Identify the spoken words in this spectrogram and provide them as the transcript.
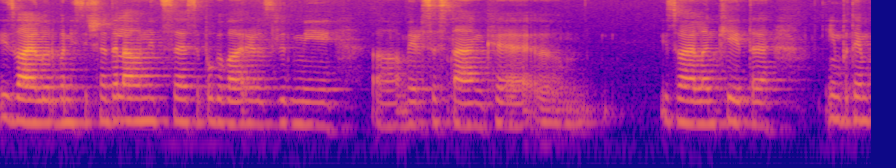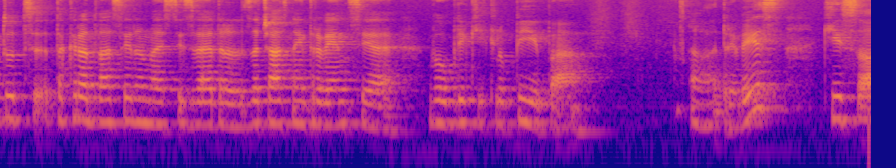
izvajali urbanistične delavnice, se pogovarjali z ljudmi, imeli sestanke, izvajali ankete. In potem tudi takrat, 2017, izvedli začasne intervencije v obliki klopi in uh, dreves, ki so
